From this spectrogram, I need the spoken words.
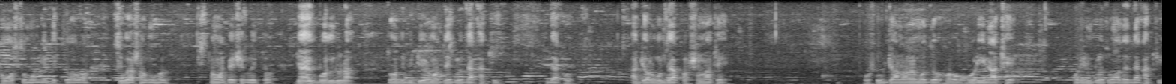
সমস্ত মন্দির দেখতে পাবো। শিবাসংঘ সমাজ সেগুলো তো যাই হোক বন্ধুরা, তোমাদের ভিডিওর মধ্যে এগুলো দেখাচ্ছি। দেখো, আর জলমধ্যে আকর্ষণ আছে পশু জানোয়ারের মধ্যে হরিণ আছে। হরিণগুলো তোমাদের দেখাচ্ছি।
